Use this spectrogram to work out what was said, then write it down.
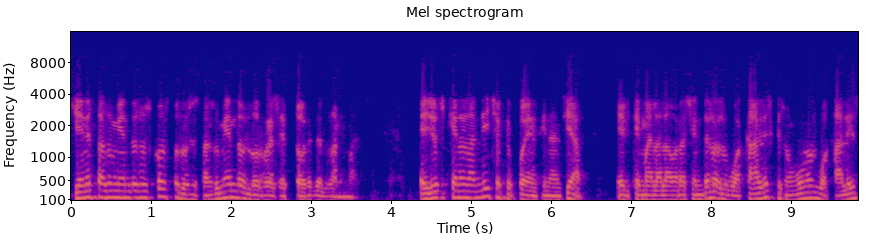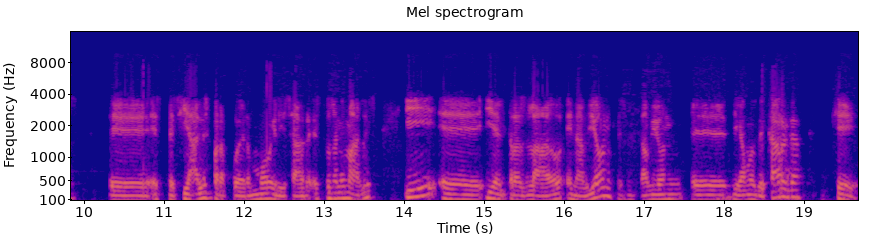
¿Quién está asumiendo esos costos? Los están asumiendo los receptores de los animales. Ellos que nos han dicho que pueden financiar el tema de la elaboración de los guacales, que son unos guacales eh, especiales para poder movilizar estos animales, y, eh, el traslado en avión, que es un avión, eh, digamos, de carga, que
